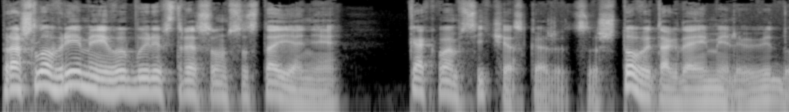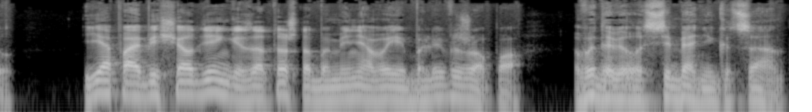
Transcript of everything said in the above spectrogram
Прошло время, и вы были в стрессовом состоянии. Как вам сейчас кажется? Что вы тогда имели в виду? Я пообещал деньги за то, чтобы меня выебали в жопу. Выдавил из себя негациант.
